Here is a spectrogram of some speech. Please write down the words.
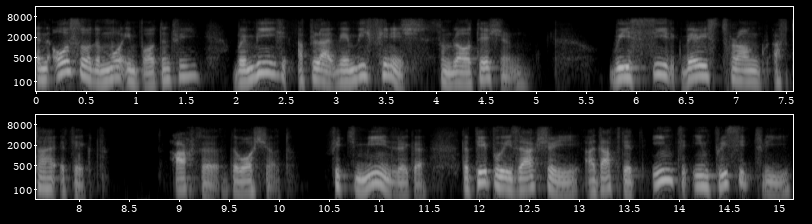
And also the more importantly, when we apply, when we finish some rotation, we see very strong after effect after the washout, which means like uh, the people is actually adapted in implicitly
